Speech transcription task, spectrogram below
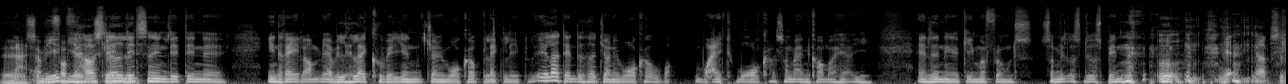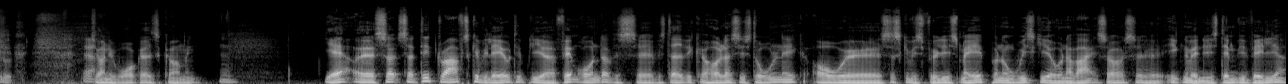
øh, Nej, så vi, vi, får vi har også lavet lidt sådan en, lidt en, øh, en regel om, jeg vil heller ikke kunne vælge en Johnny Walker Black Label, eller den, der hedder Johnny Walker White Walker, som ankommer her i anledning af Game of Thrones, som ellers lyder spændende. Mm, ja, absolut. Ja. Johnny Walker is coming. Ja. Ja, øh, så, så det draft skal vi lave. Det bliver fem runder, hvis øh, vi stadigvæk kan holde os i stolen. Ikke? Og øh, så skal vi selvfølgelig smage på nogle whiskyer undervejs også. Øh, ikke nødvendigvis dem, vi vælger.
